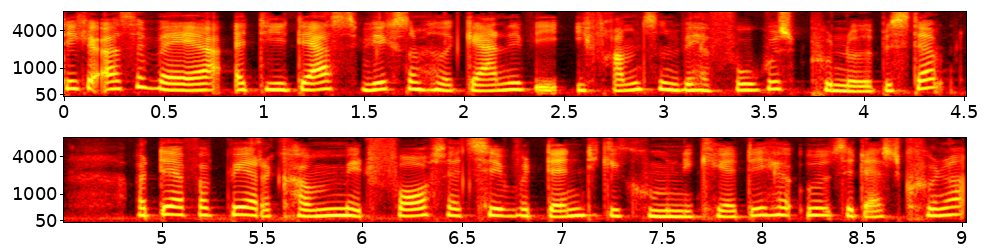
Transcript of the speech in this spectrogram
Det kan også være, at de i deres virksomhed gerne vil, i fremtiden vil have fokus på noget bestemt, og derfor beder dig komme med et forslag til, hvordan de kan kommunikere det her ud til deres kunder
